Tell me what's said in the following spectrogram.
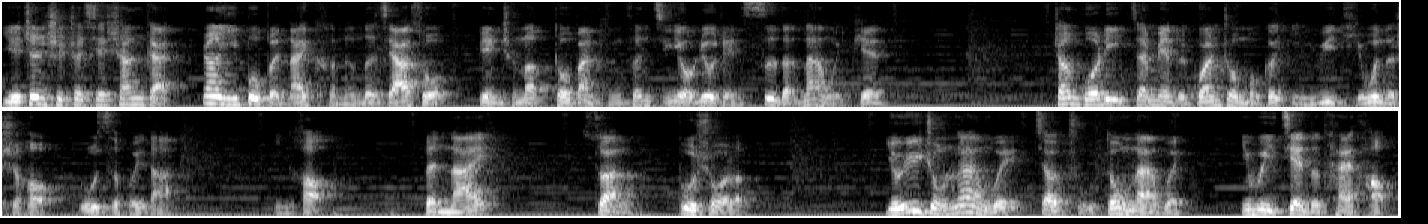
也正是这些删改，让一部本来可能的佳作，变成了豆瓣评分仅有六点四的烂尾片。张国立在面对观众某个隐喻提问的时候，如此回答：“引号，本来，算了，不说了。有一种烂尾叫主动烂尾。”因为建得太好，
